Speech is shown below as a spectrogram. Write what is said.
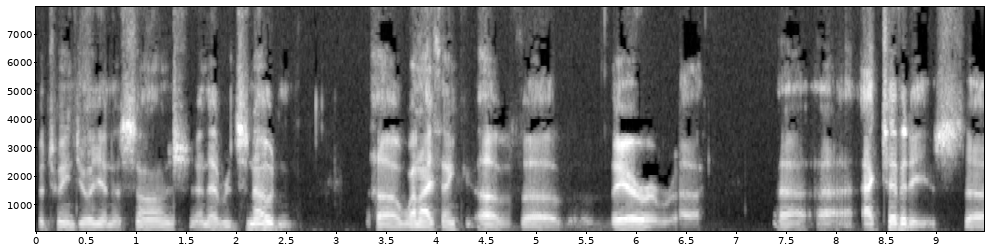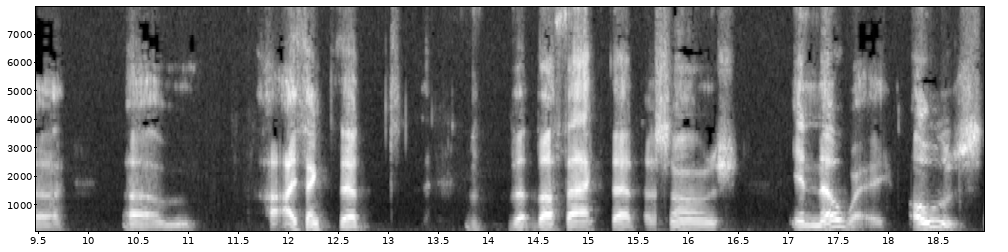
between Julian Assange and Edward Snowden uh, when I think of uh, their uh, uh, uh activities. Uh, um, I think that the, the fact that Assange in no way owes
